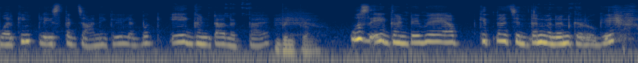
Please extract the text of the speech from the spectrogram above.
वर्किंग प्लेस तक जाने के लिए लगभग एक घंटा लगता है। बिल्कुल। उस एक घंटे में आप कितना चिंतन मनन करोगे?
